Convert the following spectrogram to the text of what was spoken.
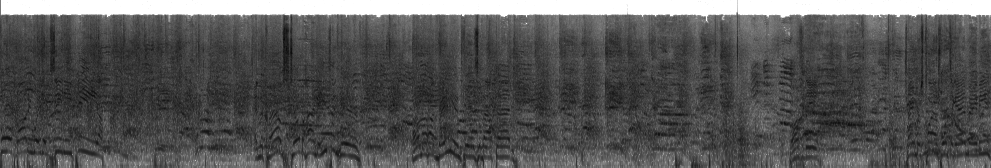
full body weight of ZDP. And the crowd's still behind Ethan here. I don't know how Damian feels about that. Going for the Chambers clash once again, maybe.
